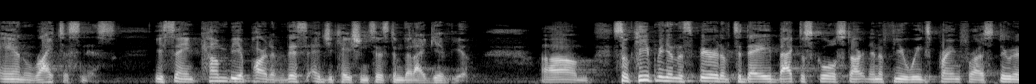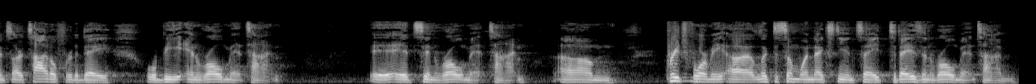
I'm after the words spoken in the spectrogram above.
and righteousness. He's saying, come be a part of this education system that I give you. Um, so keeping in the spirit of today, back to school starting in a few weeks, praying for our students, our title for today will be enrollment time. It's enrollment time. Um, preach for me. Uh, look to someone next to you and say, today's enrollment time.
